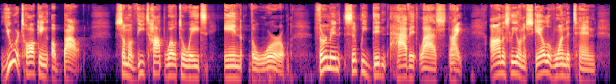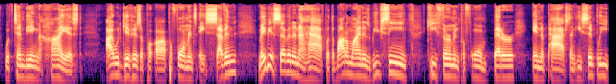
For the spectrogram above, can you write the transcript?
you were talking about some of the top welterweights in the world. Thurman simply didn't have it last night. Honestly, on a scale of 1 to 10, with 10 being the highest, I would give his uh, performance a 7 maybe a seven and a half. But the bottom line is we've seen Keith Thurman perform better in the past, and he simply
